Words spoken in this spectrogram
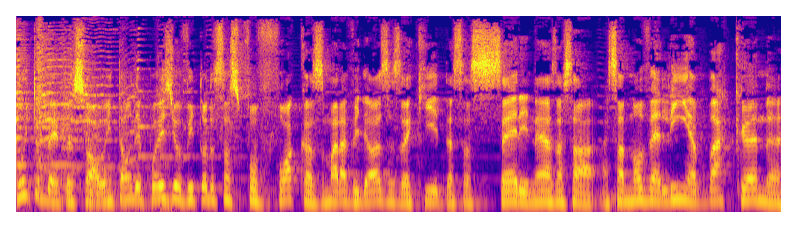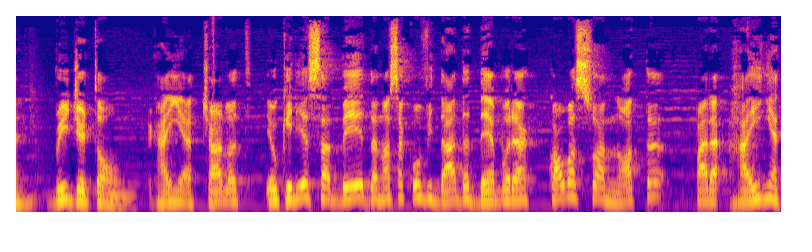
Muito bem, pessoal. Então, depois de ouvir todas essas fofocas maravilhosas aqui dessa série, né? Essa, essa novelinha bacana, Bridgerton, Rainha Charlotte, eu queria saber da nossa convidada Débora qual a sua nota para Rainha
